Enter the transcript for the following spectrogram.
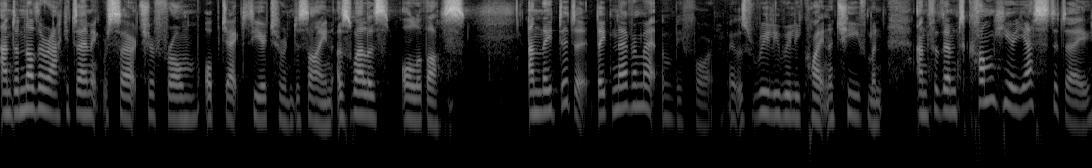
and another academic researcher from Object Theatre and Design, as well as all of us. And they did it. They'd never met them before. It was really, really quite an achievement. And for them to come here yesterday,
